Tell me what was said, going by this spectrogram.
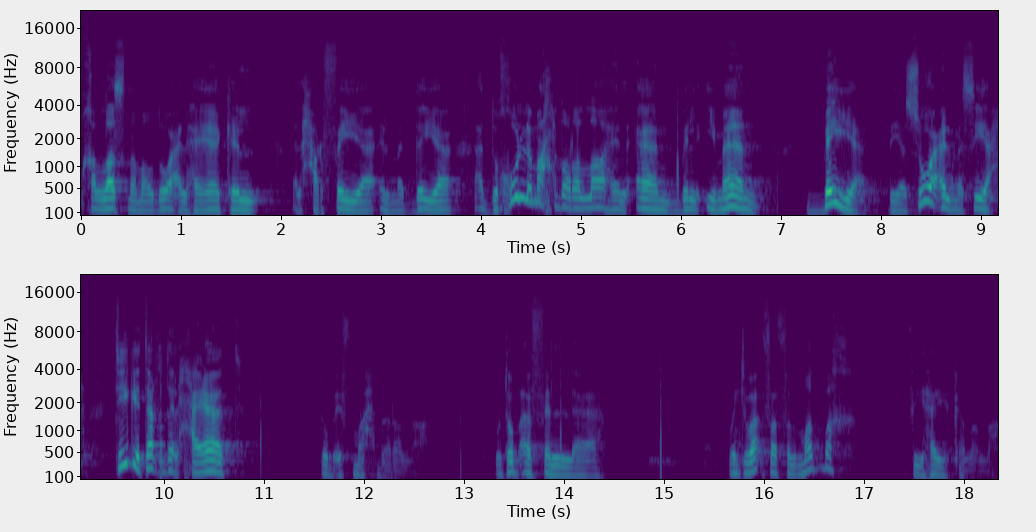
خلصنا موضوع الهياكل الحرفية المادية. الدخول لمحضر الله الآن بالإيمان بيا بيسوع المسيح. تيجي تاخد الحياة تبقى في محضر الله. وتبقى في ال وانت واقفة في المطبخ في هيكل الله.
